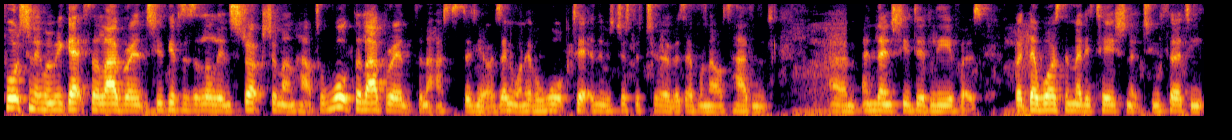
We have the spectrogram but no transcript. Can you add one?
fortunately when we get to the labyrinth she gives us a little instruction on how to walk the labyrinth and asks you know has anyone ever walked it? And there was just the two of us everyone else hadn't. Um, and then she did leave us. But there was the meditation at 2.30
